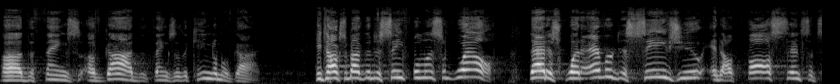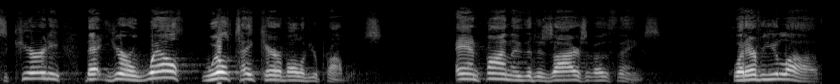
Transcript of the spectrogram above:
uh, the things of God, the things of the kingdom of God. He talks about the deceitfulness of wealth. That is whatever deceives you in a false sense of security that your wealth will take care of all of your problems. And finally, the desires of other things. Whatever you love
